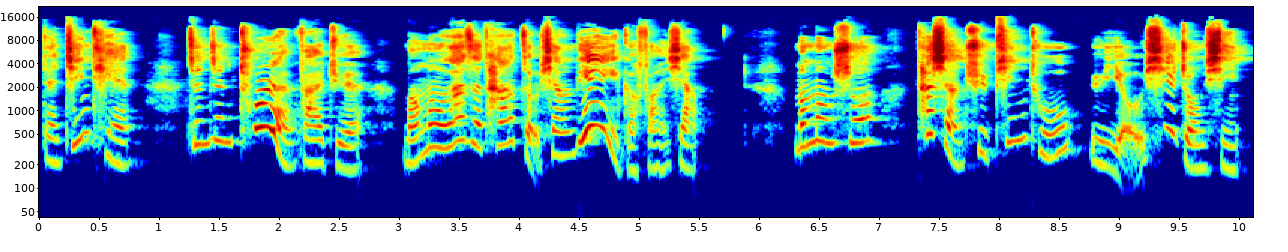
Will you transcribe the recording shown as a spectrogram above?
但今天，珍珍突然发觉，萌萌拉着她走向另一个方向。萌萌说：“她想去拼图与游戏中心。”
